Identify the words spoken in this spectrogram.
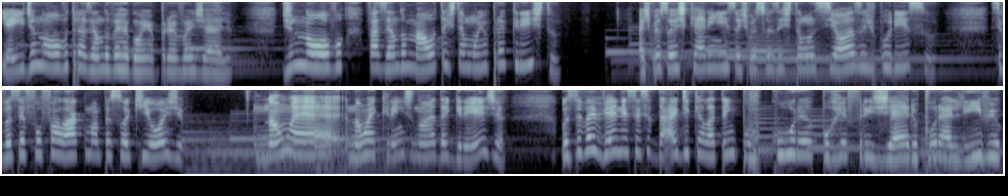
E aí, de novo, trazendo vergonha para o Evangelho. De novo, fazendo mau testemunho para Cristo. As pessoas querem isso, as pessoas estão ansiosas por isso. Se você for falar com uma pessoa que hoje não é, não é crente, não é da igreja, você vai ver a necessidade que ela tem por cura, por refrigério, por alívio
